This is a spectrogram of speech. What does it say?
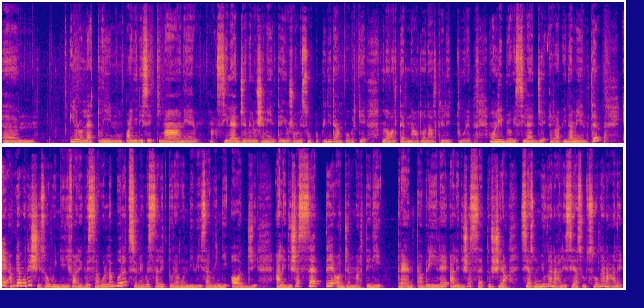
ehm, io l'ho letto in un paio di settimane, ma si legge velocemente, io ci ho messo un po' più di tempo perché l'ho alternato ad altre letture. È un libro che si legge rapidamente e abbiamo deciso quindi di fare questa collaborazione, questa lettura condivisa. Quindi oggi alle 17, oggi è martedì 30 aprile, alle 17 uscirà sia sul mio canale sia sul suo canale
